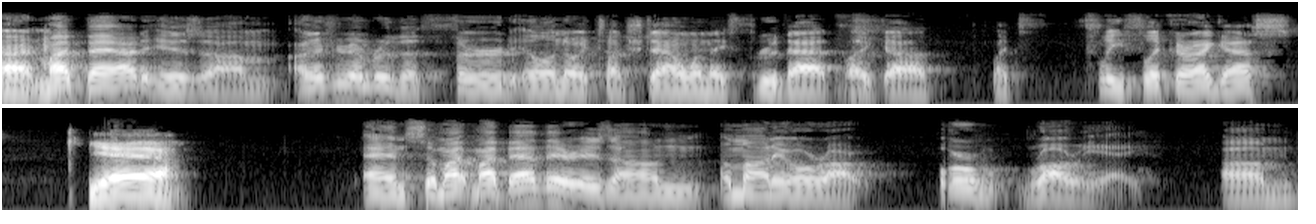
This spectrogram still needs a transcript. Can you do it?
All right, my bad is um, I don't know if you remember the third Illinois touchdown when they threw that like uh like flea flicker, I guess. Yeah, And so my, my bad there is on Amani Ora- Oruwariye. Um,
